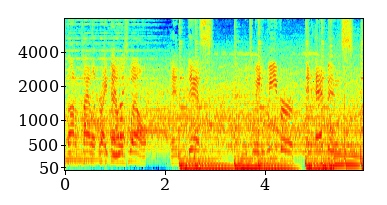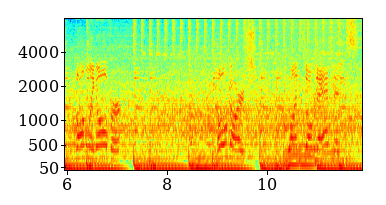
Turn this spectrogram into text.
Without a pilot right now as well. And this between Weaver and Edmonds bubbling over. Hogarth runs over to Edmonds.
